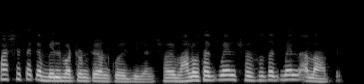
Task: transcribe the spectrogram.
পাশে থাকা বেল বাটনটি অন করে দিবেন। সবাই ভালো থাকবেন, সুস্থ থাকবেন, আল্লাহ হাফেজ।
